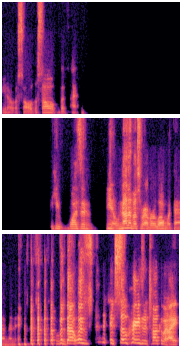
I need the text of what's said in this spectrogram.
you know, assault assault. But I, he wasn't, you know, none of us were ever alone with him. And but that was it's so crazy to talk about. I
